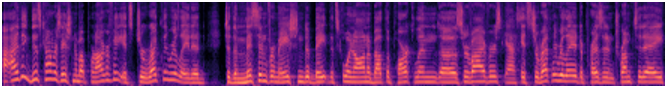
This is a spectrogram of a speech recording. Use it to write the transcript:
I, I think this conversation about pornography it's directly related to the misinformation debate that's going on about the Parkland uh, survivors. Yes. It's directly related to President Trump today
